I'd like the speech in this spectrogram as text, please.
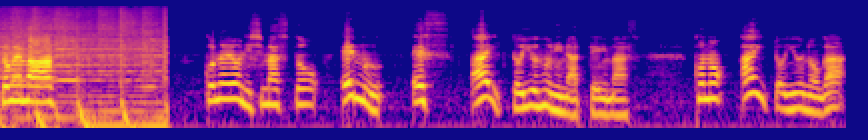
止めます。このようにしますと、MSI という風になっています。この I というのが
